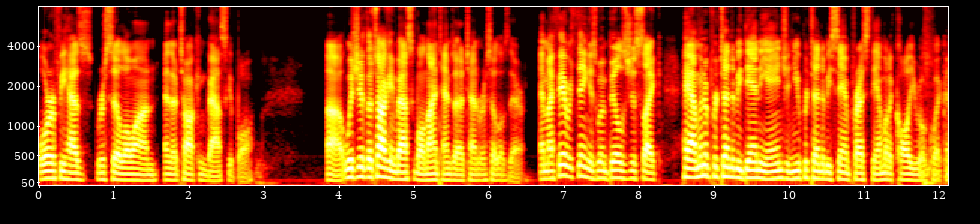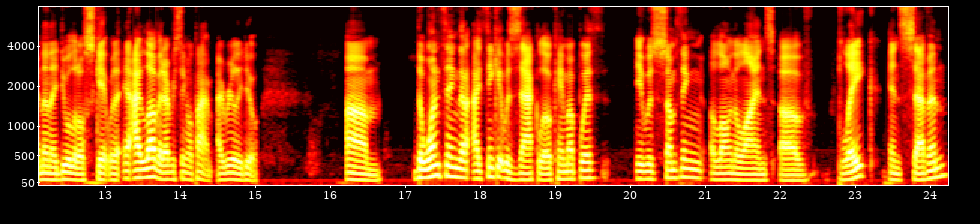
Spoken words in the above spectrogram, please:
or if he has Russillo on and they're talking basketball. Uh, which, if they're talking basketball, nine times out of ten, Russillo's there. And my favorite thing is when Bill's just like, "Hey, I'm gonna pretend to be Danny Ainge and you pretend to be Sam Presti. I'm gonna call you real quick," and then they do a little skit with it. And I love it every single time. I really do. Um, the one thing that I think it was Zach Lowe came up with, it was something along the lines of Blake and Seven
